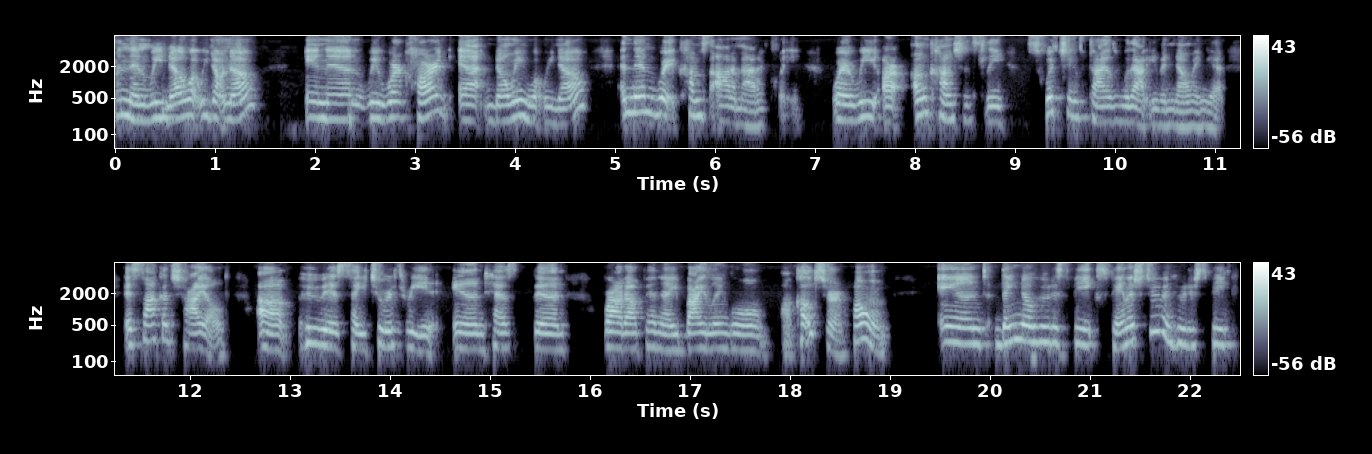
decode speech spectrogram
And then we know what we don't know. And then we work hard at knowing what we know. And then where it comes automatically, where we are unconsciously switching styles without even knowing it. It's like a child uh, who is, say, two or three and has been brought up in a bilingual uh, culture home. And they know who to speak Spanish to and who to speak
